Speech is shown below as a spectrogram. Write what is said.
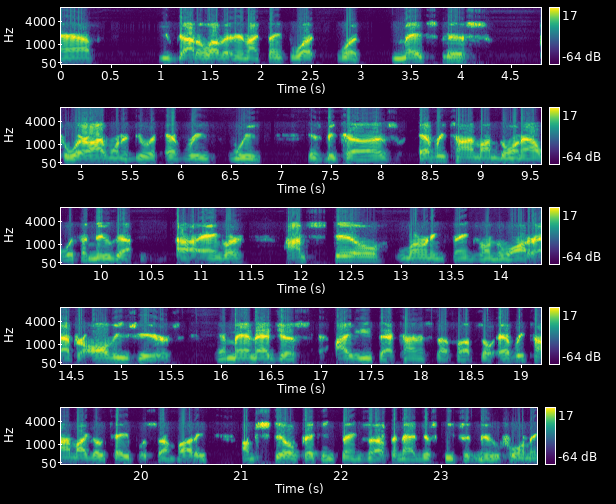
have, you've got to love it. And I think what what makes this to where I want to do it every week is because every time I'm going out with a new guy, uh, angler, I'm still learning things on the water after all these years. And man, that just, I eat that kind of stuff up. So every time I go tape with somebody, I'm still picking things up, and that just keeps it new for me.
